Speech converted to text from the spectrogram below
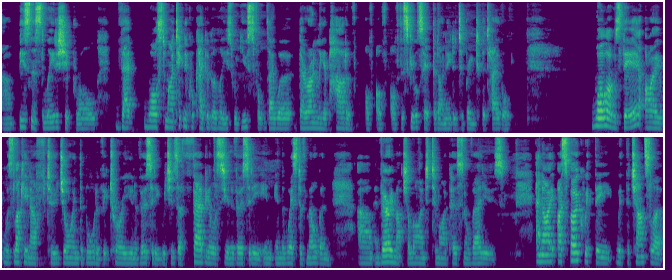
um, business leadership role. That whilst my technical capabilities were useful, they were they're only a part of of, of, of the skill set that I needed to bring to the table. While I was there, I was lucky enough to join the board of Victoria University, which is a fabulous university in, in the west of Melbourne um, and very much aligned to my personal values. And I, I spoke with the with the chancellor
